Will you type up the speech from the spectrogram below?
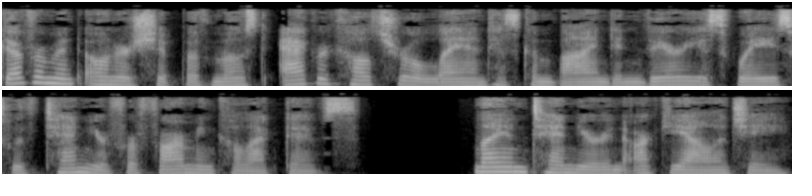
government ownership of most agricultural land has combined in various ways with tenure for farming collectives. Land tenure in archaeology.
